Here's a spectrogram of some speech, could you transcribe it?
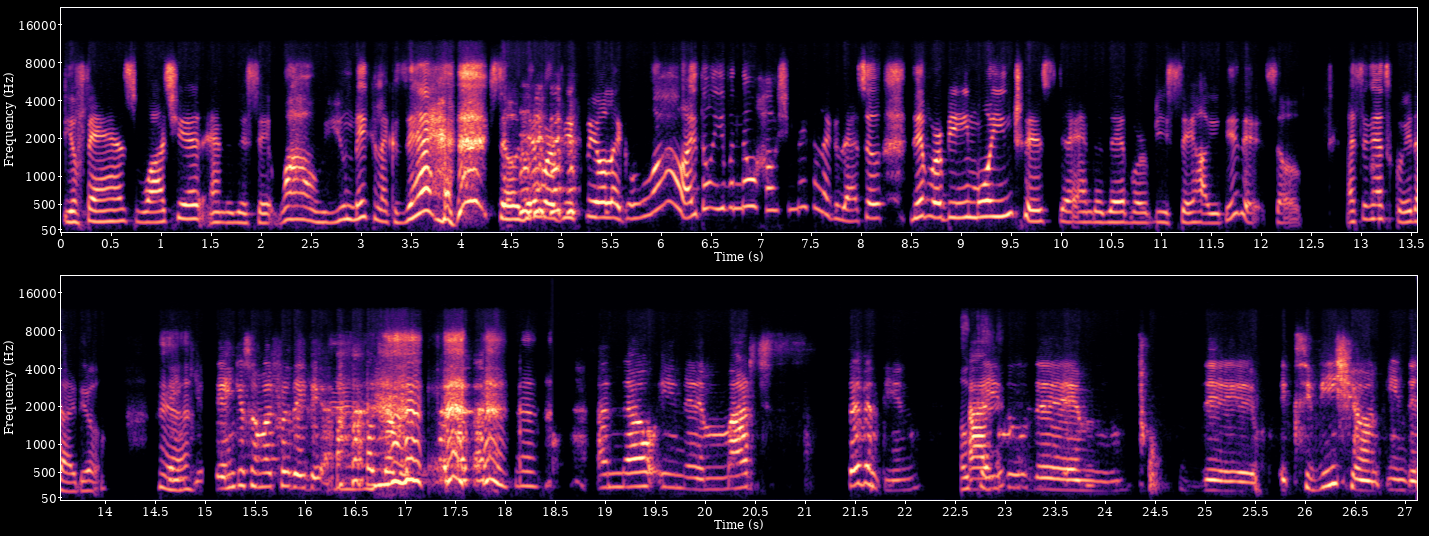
your fans watch it and they say, "Wow, you make like that." so they will be feel like, "Wow, I don't even know how she make it like that." So they will be more interested and they will be say how you did it. So I think that's a great idea. Yeah. Thank you. Thank you so much for the idea. And now in uh, March 17, I do the um, the exhibition in the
